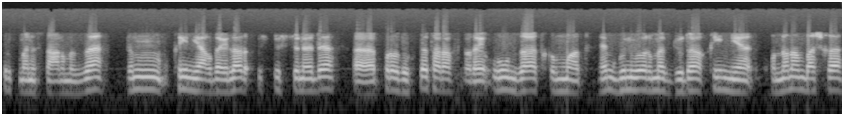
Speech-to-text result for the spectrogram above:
Türkmenistanymyzda dym kyn ýagdaýlar üst-üstüne-de produkta taraplary, un zat gymmat. Hem gün görmek juda kyn diýýär. Ondanam başga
